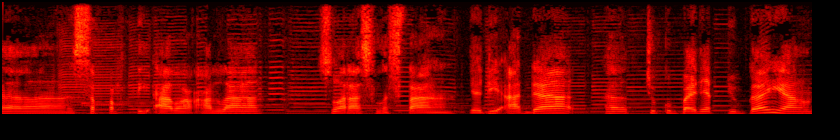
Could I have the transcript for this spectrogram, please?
uh, seperti ala-ala suara semesta. Jadi ada uh, cukup banyak juga yang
